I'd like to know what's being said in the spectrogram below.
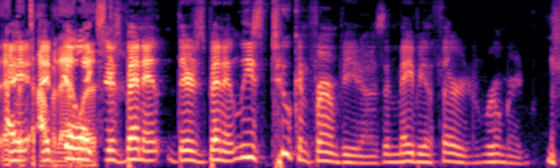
at I, top I of that feel like list. there's been at, there's been at least two confirmed vetoes and maybe a third rumored.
